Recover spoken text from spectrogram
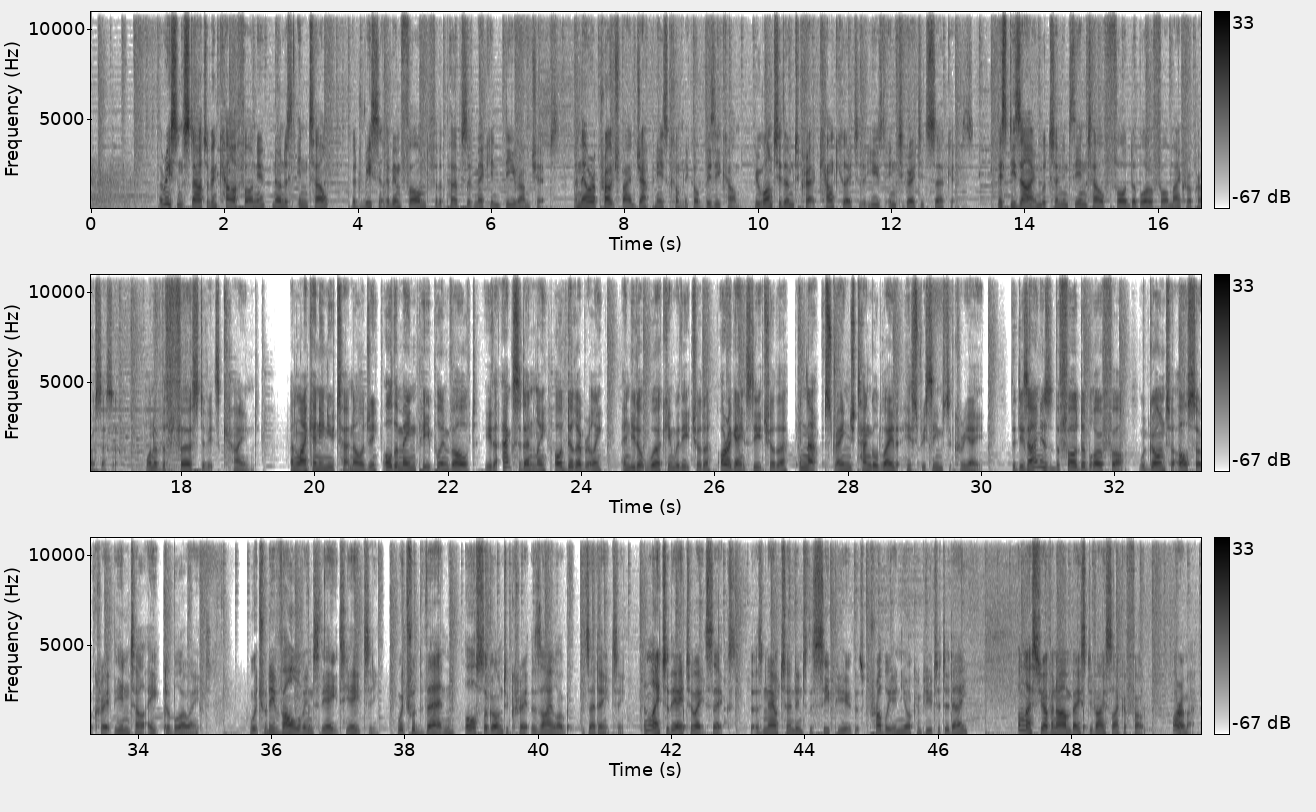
A recent startup in California, known as Intel, had recently been formed for the purpose of making DRAM chips and they were approached by a Japanese company called Busicom, who wanted them to create a calculator that used integrated circuits. This design would turn into the Intel 4004 microprocessor, one of the first of its kind. Unlike any new technology, all the main people involved, either accidentally or deliberately, ended up working with each other or against each other in that strange tangled way that history seems to create. The designers of the 4004 would go on to also create the Intel 8008, which would evolve into the 8080, which would then also go on to create the Zilog Z80, and later the 8086, that has now turned into the CPU that's probably in your computer today. Unless you have an ARM based device like a phone, or a Mac.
